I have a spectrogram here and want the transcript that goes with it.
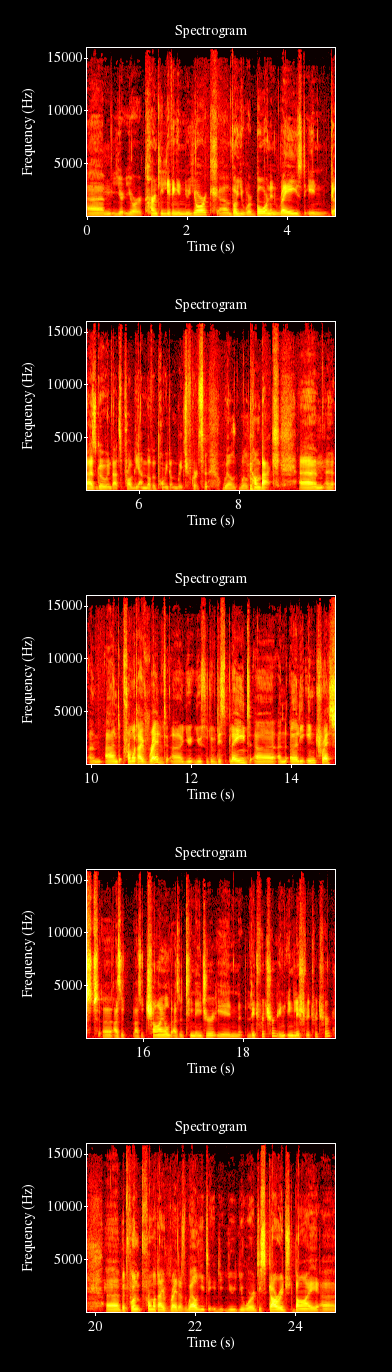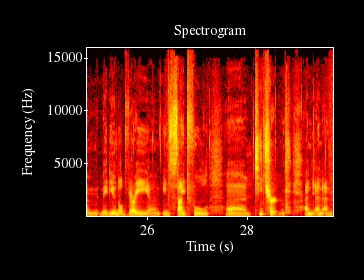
Um, you're, you're, currently living in New York, uh, though you were born and raised in Glasgow, and that's probably another point on which, of course, we'll, we'll come back. Um, uh, um, and from what I've read, uh, you, you sort of displayed uh, an early interest uh, as, a, as a child, as a teenager in literature, in English literature. Uh, but from, from what I've read as well, you, you, you were discouraged by um, maybe a not very um, insightful teacher and, and, and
